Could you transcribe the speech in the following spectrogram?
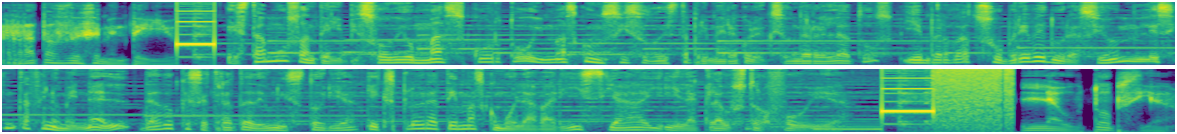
Ratas de cementerio. Estamos ante el episodio más corto y más conciso de esta primera colección de relatos, y en verdad su breve duración le sienta fenomenal, dado que se trata de una historia que explora temas como la avaricia y la claustrofobia. La autopsia.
